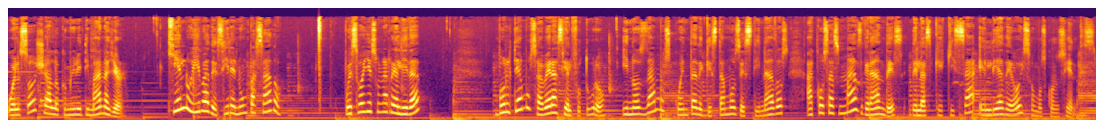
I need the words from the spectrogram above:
o el Social o Community Manager. ¿Quién lo iba a decir en un pasado? Pues hoy es una realidad. Volteamos a ver hacia el futuro y nos damos cuenta de que estamos destinados a cosas más grandes de las que quizá el día de hoy somos conscientes.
